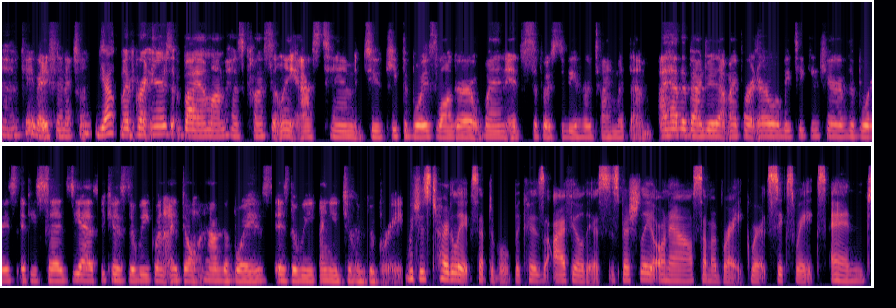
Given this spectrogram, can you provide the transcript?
okay, ready for the next one? Yeah. My partner's bio mom has constantly asked him to keep the boys longer when it's supposed to be her time with them. I have a boundary that my partner will be taking care of the boys if he says yes, because the week when I don't have the boys is the week I need to recuperate. Which is totally acceptable because I feel this, especially on our summer break where it's six weeks. And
